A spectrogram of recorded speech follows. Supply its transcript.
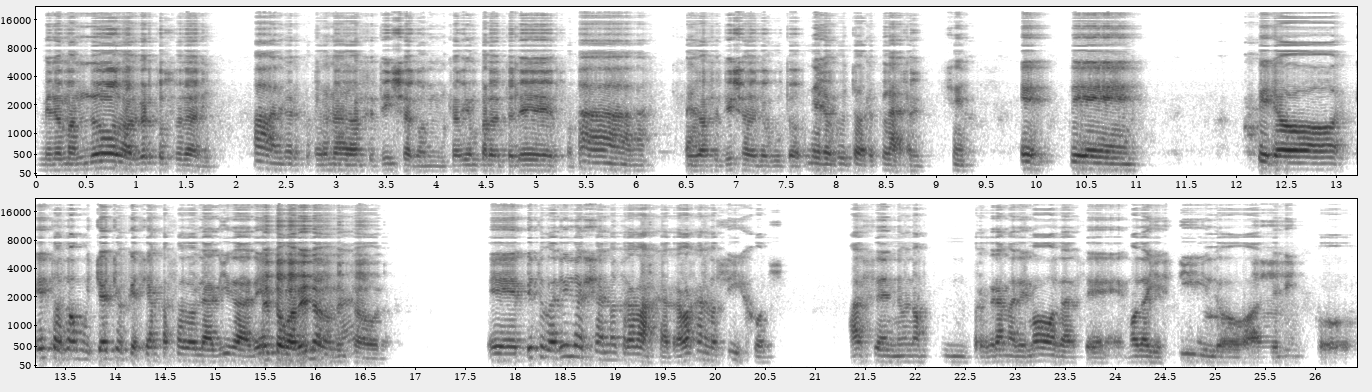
Me lo mandó Alberto Solari. Ah, Alberto. En una gacetilla con que había un par de teléfonos. Ah, De está. gacetilla de locutor. de locutor, claro. Sí. Sí. Este, pero estos dos muchachos que se han pasado la vida de ¿Beto Varela dónde está ahora? Eh, Beto Varela ya no trabaja, trabajan los hijos. Hacen unos un programa de moda, hace moda y estilo, hace disco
